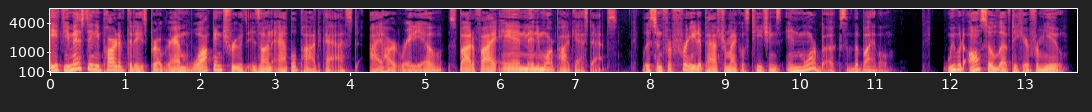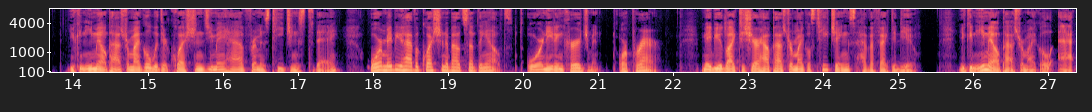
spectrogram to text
If you missed any part of today's program, Walk in Truth is on Apple Podcast, iHeartRadio, Spotify, and many more podcast apps. Listen for free to Pastor Michael's teachings in more books of the Bible. We would also love to hear from you. You can email Pastor Michael with your questions you may have from his teachings today, or maybe you have a question about something else, or need encouragement or prayer. Maybe you'd like to share how Pastor Michael's teachings have affected you. You can email Pastor Michael at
